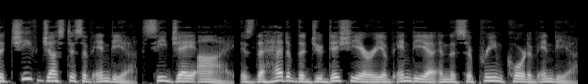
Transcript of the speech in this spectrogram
The Chief Justice of India is the head of the Judiciary of India and the Supreme Court of India.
